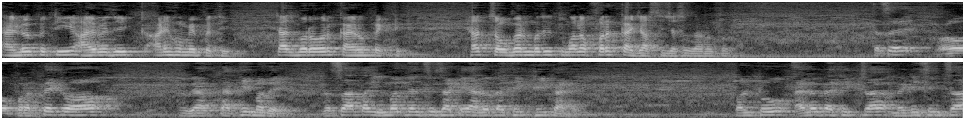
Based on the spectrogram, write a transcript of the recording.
ॲलोपॅथी आयुर्वेदिक आणि होमिओपॅथी त्याचबरोबर कायरोप्रॅक्टिक ह्या चौघांमध्ये तुम्हाला फरक काय जास्तीत जास्त जाणवतो? तसं प्रत्येक व्या पॅथीमध्ये जसं आता इमर्जन्सीसाठी ॲलोपॅथिक ठीक आहे पण तो ॲलोपॅथिकचा मेडिसिनचा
